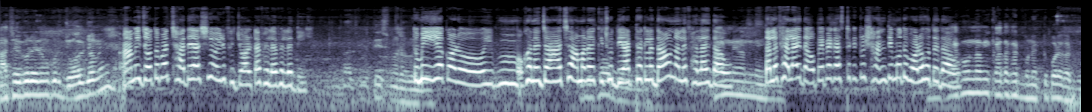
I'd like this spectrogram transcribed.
গাছের করে এরকম করে জল জমে আমি যতবার ছাদে আসি ওই জলটা ফেলে ফেলে দিই। তুমি ইয়ে করো ওই ওখানে যা আছে আমার কিছু দেওয়ার থাকলে দাও নালে ফেলাই দাও। তাহলে ফেলাই দাও পেঁপে গাছটাকে একটু শান্তি মতো বড় হতে দাও। এখন আমি কাদা কাটবো না একটু পরে কাটবো।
